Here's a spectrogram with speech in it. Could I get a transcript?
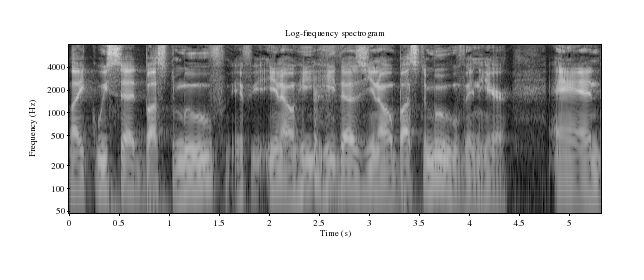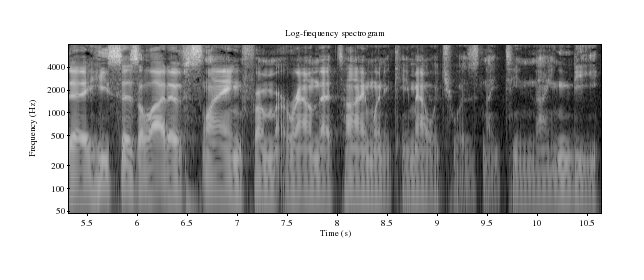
like we said bust a move if you know he he does you know bust a move in here and uh, he says a lot of slang from around that time when it came out which was 1990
